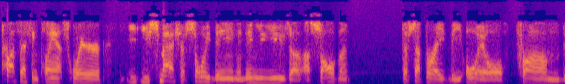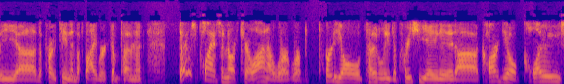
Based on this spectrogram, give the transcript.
processing plants where you, you smash a soybean and then you use a, a solvent to separate the oil from the uh, the protein and the fiber component. Those plants in North Carolina were, were pretty old, totally depreciated. Uh, Cargill closed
